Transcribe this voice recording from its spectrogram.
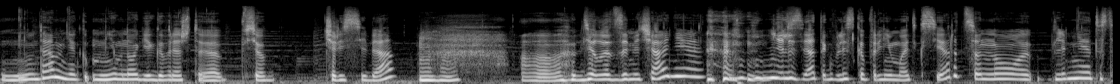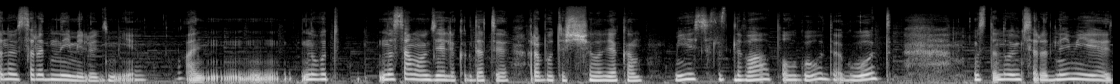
Ну да, мне, мне многие говорят, что я все через себя. Угу. Делают замечания. Нельзя так близко принимать к сердцу, но для меня это становится родными людьми. А, ну вот на самом деле, когда ты работаешь с человеком месяц, два, полгода, год, мы становимся родными, и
